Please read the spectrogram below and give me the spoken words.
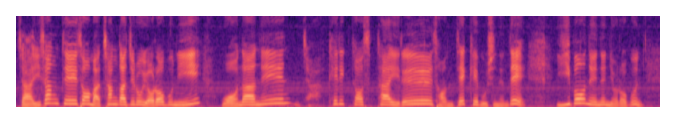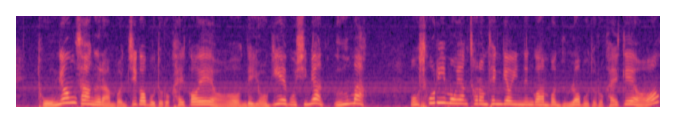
자, 이 상태에서 마찬가지로 여러분이 원하는 자, 캐릭터 스타일을 선택해 보시는데 이번에는 여러분 동영상을 한번 찍어 보도록 할 거예요. 근데 여기에 보시면 음악 뭐 소리 모양처럼 생겨 있는 거 한번 눌러 보도록 할게요.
